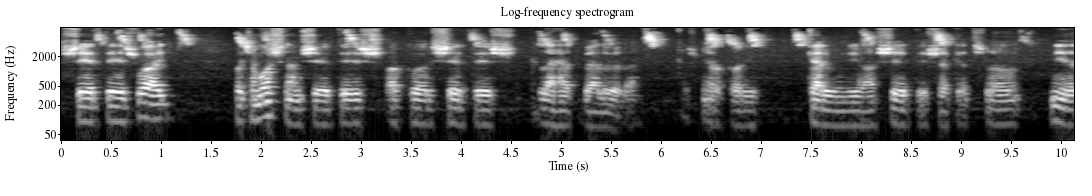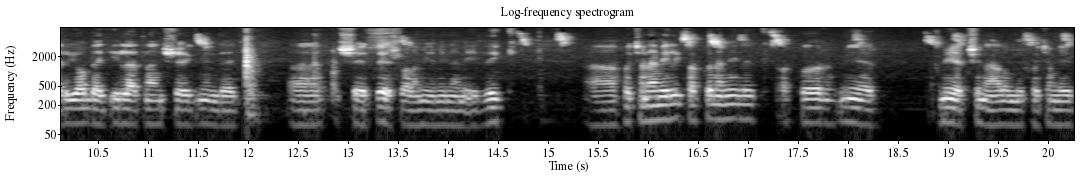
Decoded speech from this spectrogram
sértés, vagy hogyha most nem sértés, akkor sértés lehet belőle. És mi akarjuk kerülni a sértéseket. Szóval miért jobb egy illetlenség, mint egy sértés, valami, ami nem illik. Hogyha nem illik, akkor nem illik, akkor miért miért csinálom, mint hogyha még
